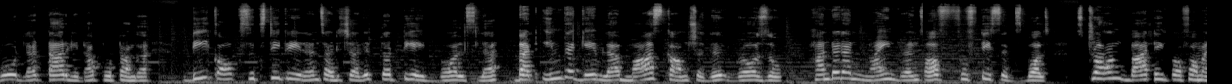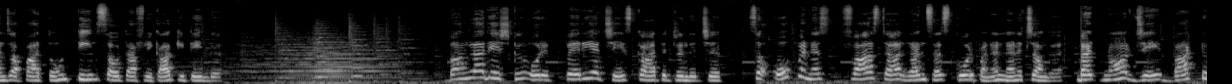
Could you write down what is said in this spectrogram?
போர்ட்ல டார்கெட்டா போட்டாங்க. De Kock sixty three runs அடிச்சாரு தேர்ட்டி எயிட் பால்ஸ்ல பட் இந்த கேம்ல மாஸ் காமிச்சது Rossouw hundred and nine runs off fifty six balls strong batting பர்ஃபார்மன்ஸா பார்த்தோம் டீம் சவுத் ஆப்பிரிக்கா கிட்டேந்து. பங்களாதேஷ்க்கு ஒரு பெரிய சேஸ் காத்துட்டு இருந்துச்சு. ஸோ ஓப்பனர்ஸ் ஃபாஸ்டா ரன்ஸை ஸ்கோர் பண்ண நினைச்சாங்க. But Nortje back to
